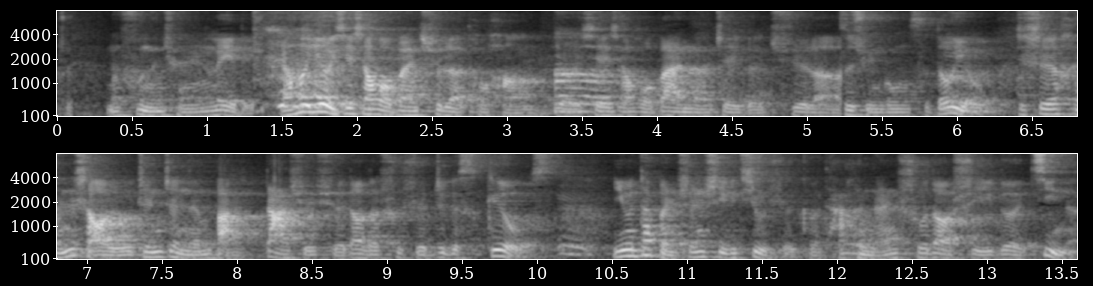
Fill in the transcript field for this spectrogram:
就能赋能全人类的。然后也有一些小伙伴去了投行，有一些小伙伴呢，这个去了咨询公司都有。其实很少有真正能把大学学到的数学这个 skills，嗯，因为它本身是一个技术学科，它很难说到是一个技能。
